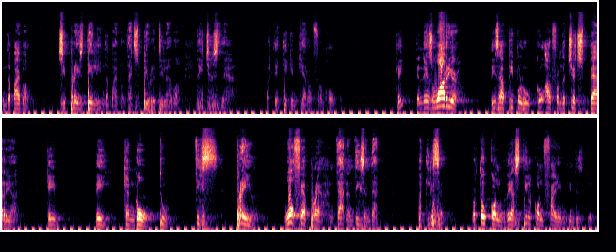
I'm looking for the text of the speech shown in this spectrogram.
in the Bible. She prays daily in the Bible. That's purity level. They're just there. But they're taken care of from home. Okay? Then there's warrior. These are people who go out from the church barrier. Okay? They can go do this, pray, warfare prayer, and that, and this, and that. But listen, they are still confined in this building.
